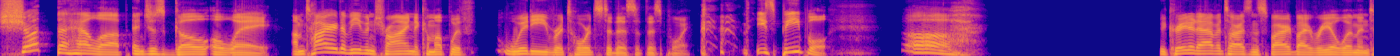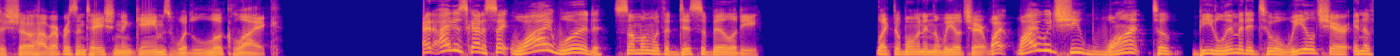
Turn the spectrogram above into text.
shut the hell up and just go away. I'm tired of even trying to come up with witty retorts to this at this point. These people. Oh, we created avatars inspired by real women to show how representation in games would look like. And I just got to say, why would someone with a disability, like the woman in the wheelchair, why why would she want to be limited to a wheelchair in a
